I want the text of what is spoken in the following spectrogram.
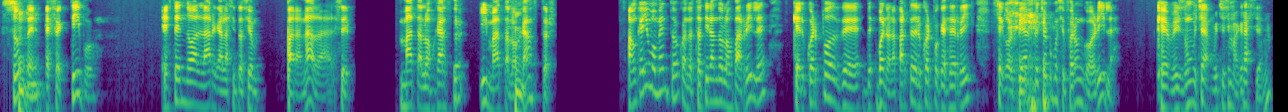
Súper efectivo. Este no alarga la situación para nada. Se mata a los gángsters y mata a los gángsters. Aunque hay un momento cuando está tirando los barriles que el cuerpo de, bueno, la parte del cuerpo que es de Rick se golpea el pecho como si fuera un gorila. Que me hizo mucha, muchísimas gracias, ¿no?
